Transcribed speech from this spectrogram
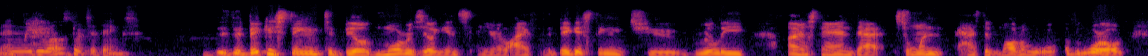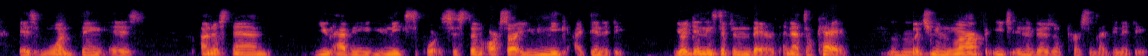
and we do all sorts of things. the biggest thing to build more resilience in your life, the biggest thing to really understand that someone has the model of the world is one thing is understand you having a unique support system or sorry, unique identity. Your identity is different than theirs, and that's okay. Mhm. But you can learn from each individual person's identity.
